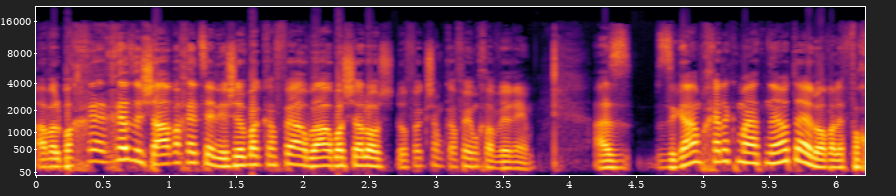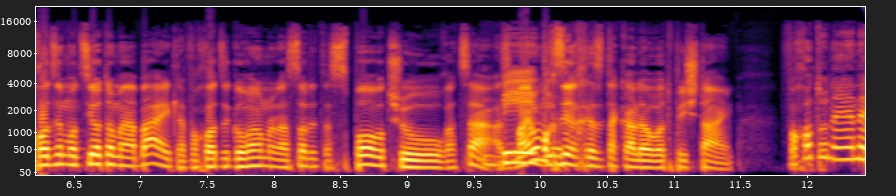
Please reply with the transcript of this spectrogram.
אבל אחרי זה שעה וחצי אני יושב בקפה 443, דופק שם קפה עם חברים. אז זה גם חלק מההתניות האלו, אבל לפחות זה מוציא אותו מהבית, לפחות זה גורם לו לעשות את הספורט שהוא רצה. אז מה אם הוא. מחזיר אחרי זה את הקלוריות פי שתיים? לפחות הוא נהנה.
